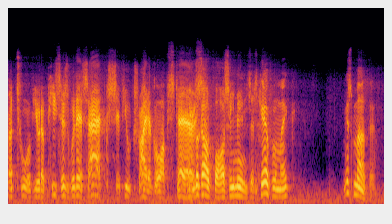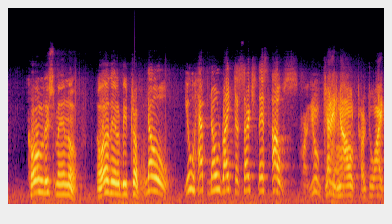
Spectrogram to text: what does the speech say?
the two of you to pieces with this axe if you try to go upstairs. Look out, boss. He means it. Careful, Mike. Miss Martha, call this man off, or there'll be trouble. No, you have no right to search this house. Are you getting out, or do I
